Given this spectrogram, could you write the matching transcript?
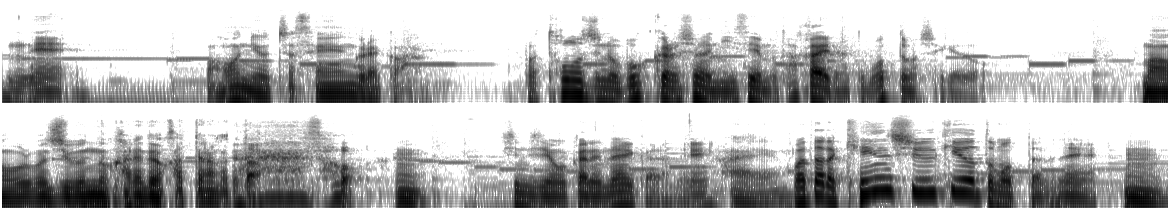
ね、まあ、本によっちゃ1000円ぐらいか。まあ、当時の僕からしたら2000円も高いなと思ってましたけど。まあ俺も自分の金では買ってなかった。そう。うん。新人お金ないからね、はい、まあ、ただ研修受けようと思ったらねうん。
